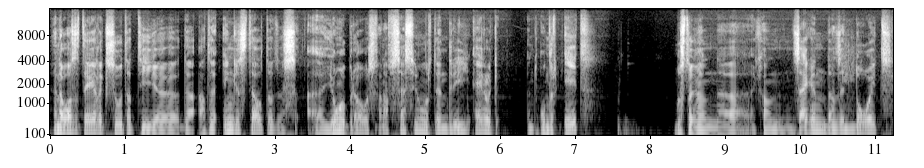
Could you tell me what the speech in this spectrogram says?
En dan was het eigenlijk zo dat die eh, dat hadden ingesteld dat dus, jonge brouwers vanaf 1603 eigenlijk een onder eed moesten gaan, gaan zeggen dat ze nooit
